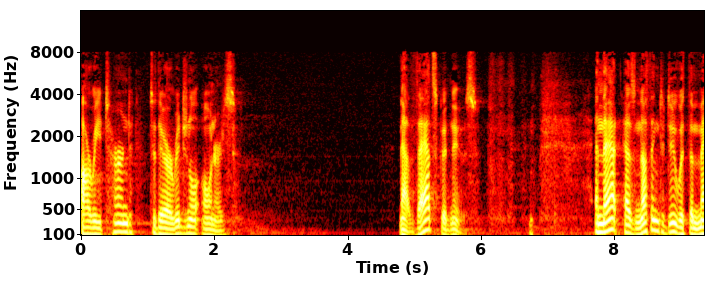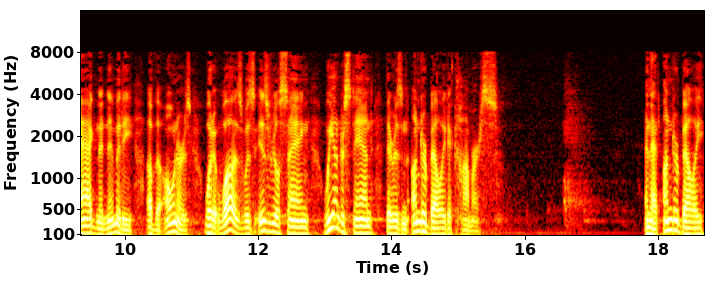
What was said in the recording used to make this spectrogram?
are returned to their original owners. Now that's good news. And that has nothing to do with the magnanimity of the owners. What it was was Israel saying, We understand there is an underbelly to commerce. And that underbelly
